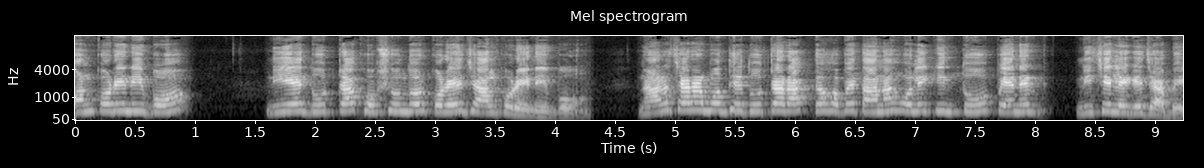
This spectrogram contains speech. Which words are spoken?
অন করে নিব। নিয়ে দুধটা খুব সুন্দর করে জাল করে নেব। নাড়াচাড়ার মধ্যে দুধটা রাখতে হবে, তা না হলে কিন্তু প্যানের নিচে লেগে যাবে।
